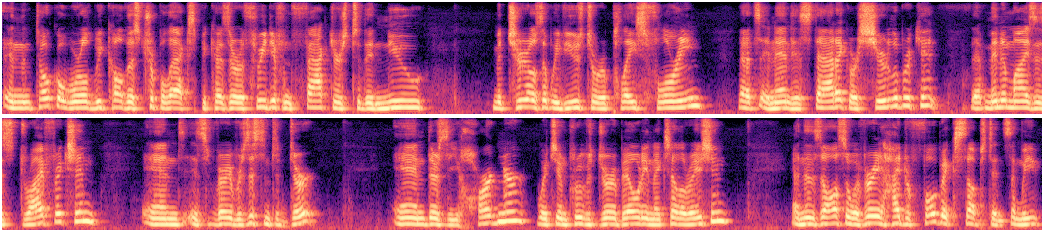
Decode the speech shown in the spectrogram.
in the Toko world, we call this triple X because there are three different factors to the new materials that we've used to replace fluorine. That's an antistatic or shear lubricant that minimizes dry friction and is very resistant to dirt. And there's the hardener, which improves durability and acceleration. And there's also a very hydrophobic substance. And we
